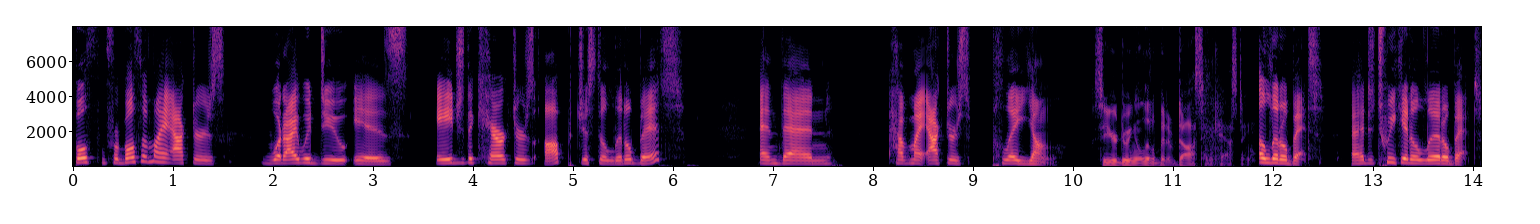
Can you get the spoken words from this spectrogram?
both for both of my actors, what I would do is age the characters up just a little bit, and then have my actors play young So you're doing a little bit of Dawson casting. a little bit. I had to tweak it a little bit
